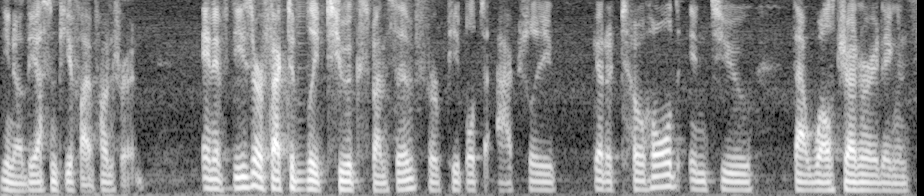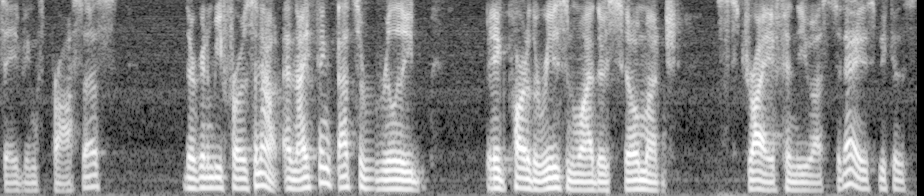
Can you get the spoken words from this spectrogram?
you know the S and P 500. And if these are effectively too expensive for people to actually get a toehold into that wealth generating and savings process, they're going to be frozen out. And I think that's a really big part of the reason why there's so much strife in the US today is because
